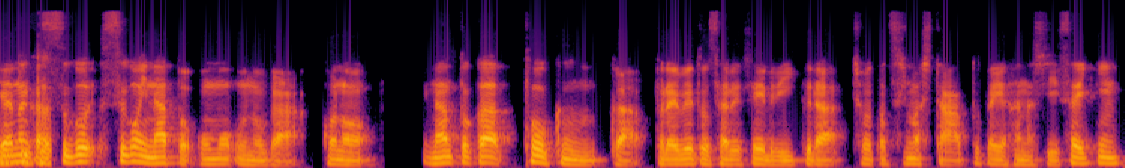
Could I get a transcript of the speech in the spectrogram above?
いや、なんか本すごい、すごいなと思うのが、この、なんとかトークンがプライベートされセールでいくら調達しましたとかいう話、最近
